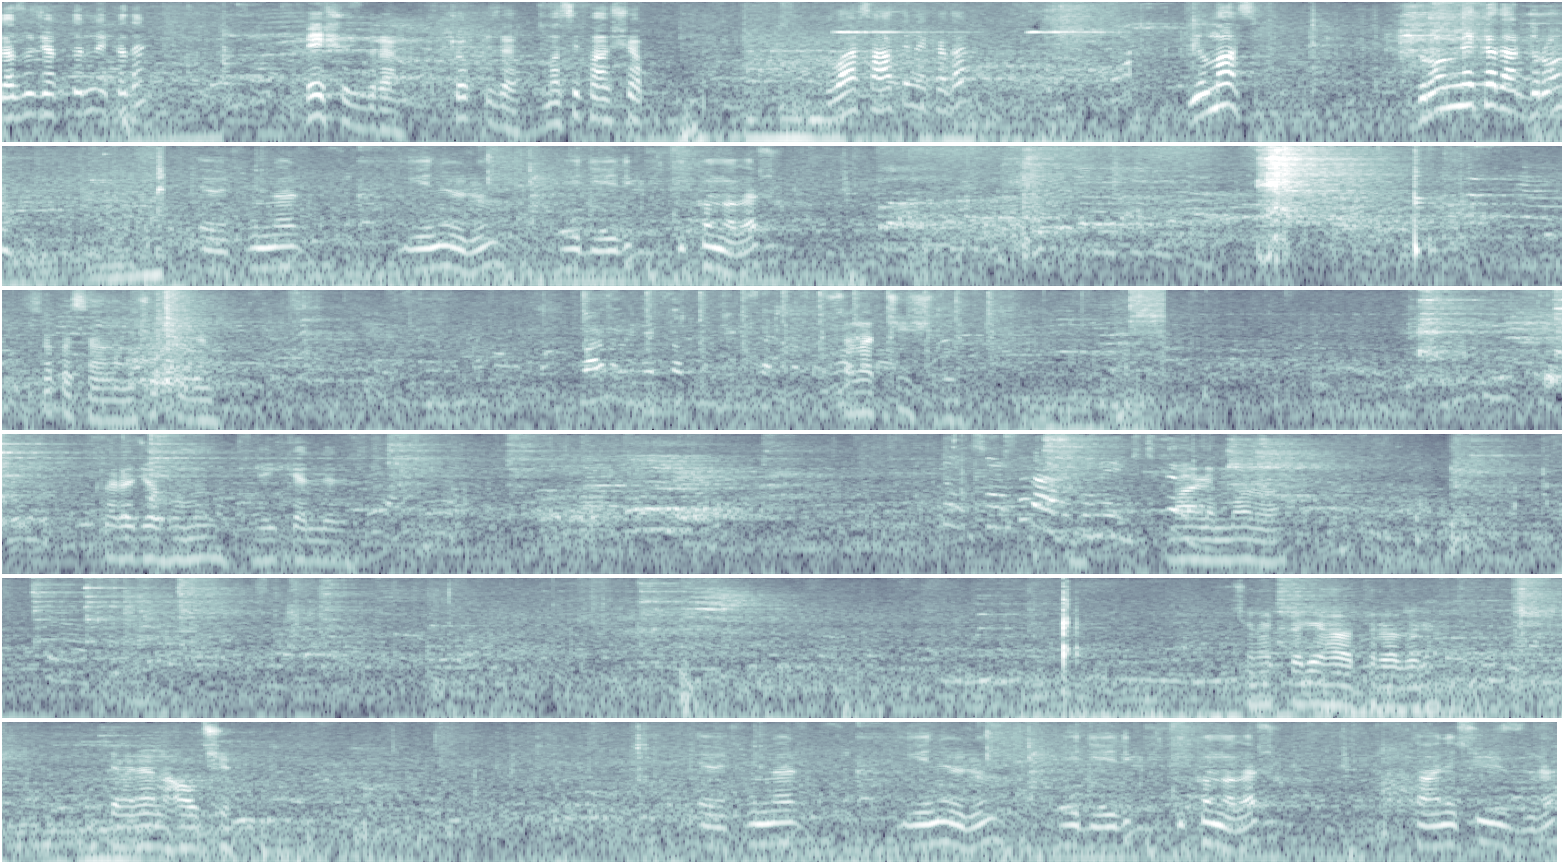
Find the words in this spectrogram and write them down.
Gaz ocakları ne kadar? 500 lira. Çok güzel. Masif ahşap. Duvar saati ne kadar? Yılmaz. Drone ne kadar drone? Evet bunlar yeni ürün. 7 ikonalar. Sapa sağlam, çok güzel. Sanatçı işi bu. Karacaoğlu'nun heykelleri. Sorsana abi bu neymiş? Çıkar. Marilyn Monroe. Çanakkale hatıraları. Muhtemelen alçı. Evet bunlar yeni ürün. Hediyelik ikonalar. Tanesi 100 lira.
